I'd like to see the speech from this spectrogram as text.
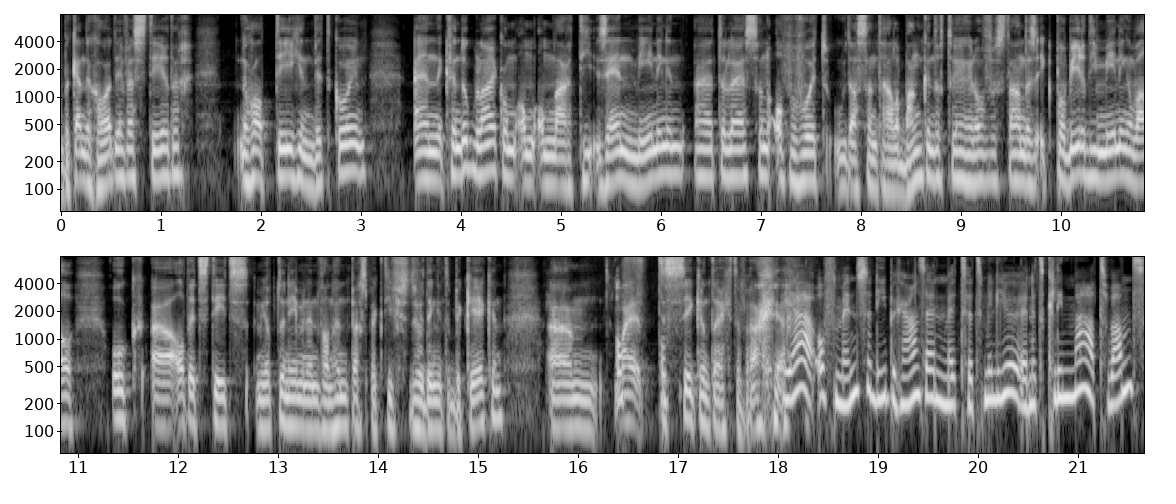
bekende goudinvesteerder, nogal tegen bitcoin. En ik vind het ook belangrijk om, om, om naar die, zijn meningen uh, te luisteren. Of bijvoorbeeld hoe dat centrale banken er tegenover staan. Dus ik probeer die meningen wel ook uh, altijd steeds mee op te nemen en van hun perspectief zo dingen te bekijken. Um, of, maar het is of, zeker een terechte vraag. Ja. ja, of mensen die begaan zijn met het milieu en het klimaat. Want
